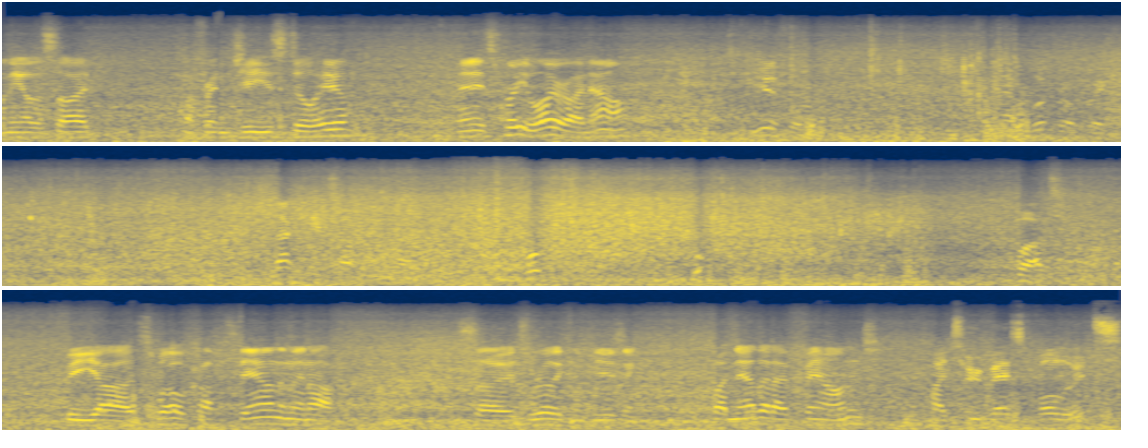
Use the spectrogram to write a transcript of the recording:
On the other side. My friend G is still here. And it's pretty low right now. It's beautiful. Have a look real quick. That keeps happening. Whoop. Whoop. But the uh, swell comes down and then up. So it's really confusing. But now that I've found my two best volutes,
